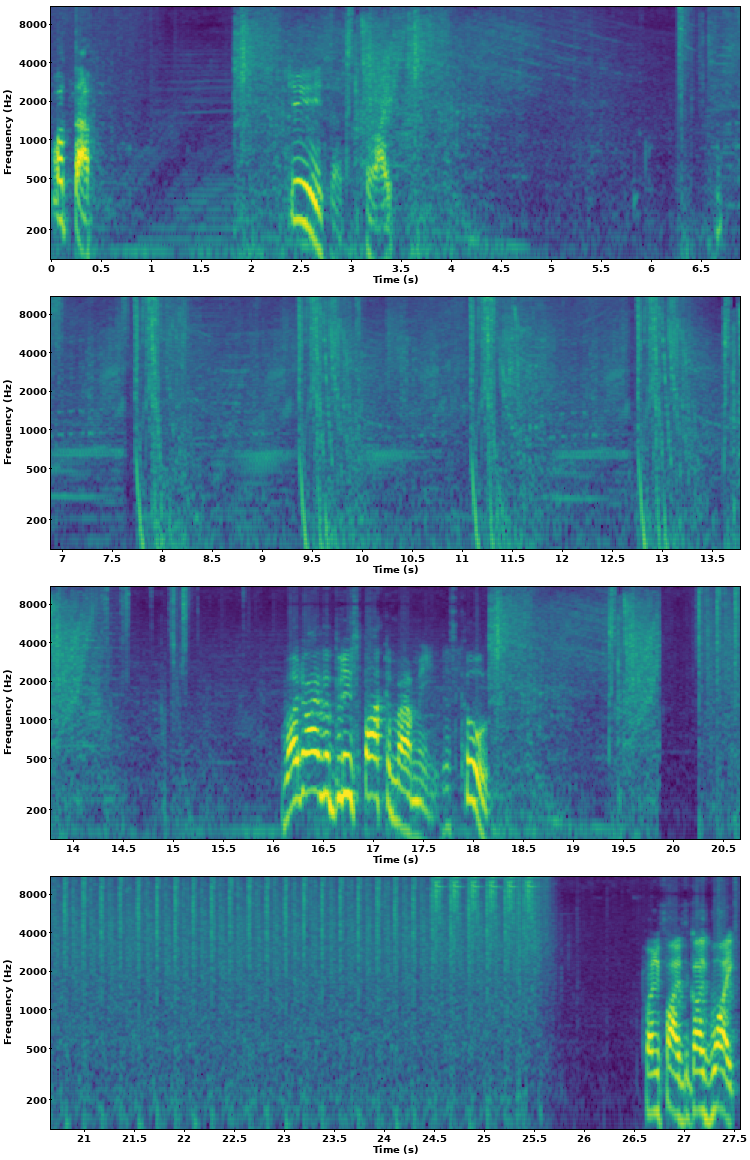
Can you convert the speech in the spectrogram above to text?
What the? Jesus Christ. Why do I have a blue spark around me? That's cool. Twenty-five. The guy's white.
